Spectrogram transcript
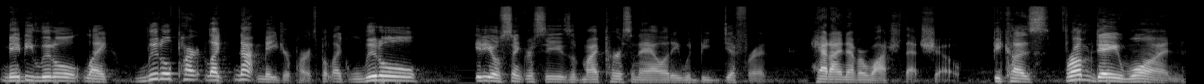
maybe little like little part like not major parts but like little idiosyncrasies of my personality would be different had I never watched that show because from day 1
